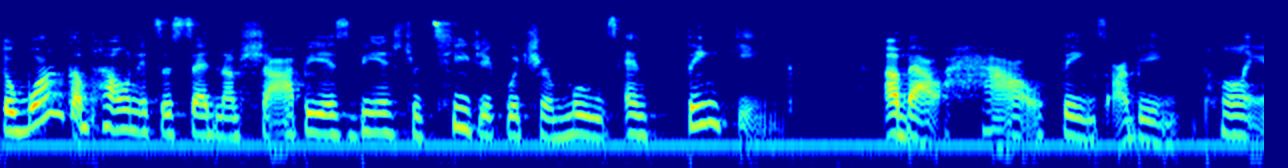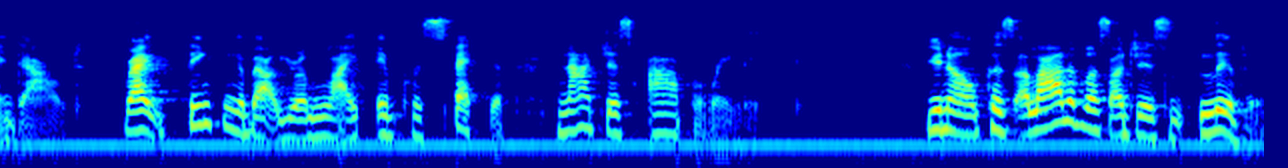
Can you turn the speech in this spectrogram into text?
The one component to setting up shop is being strategic with your moves and thinking about how things are being planned out right? Thinking about your life in perspective not just operating. You know because a lot of us are just living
